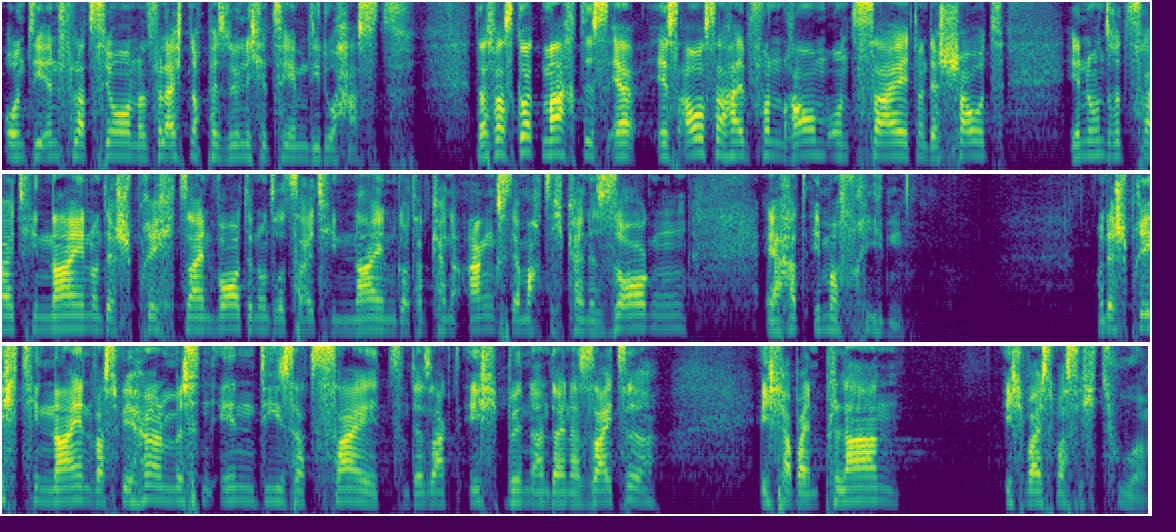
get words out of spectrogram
und die Inflation und vielleicht noch persönliche Themen, die du hast. Das, was Gott macht, ist, er ist außerhalb von Raum und Zeit und er schaut in unsere Zeit hinein und er spricht sein Wort in unsere Zeit hinein. Gott hat keine Angst, er macht sich keine Sorgen, er hat immer Frieden. Und er spricht hinein, was wir hören müssen in dieser Zeit. Und er sagt, ich bin an deiner Seite, ich habe einen Plan, ich weiß, was ich tue.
